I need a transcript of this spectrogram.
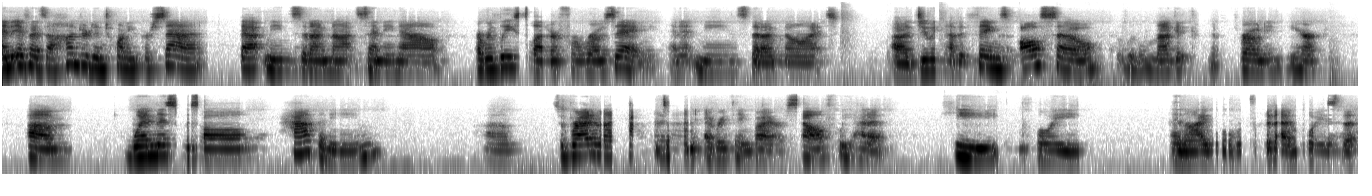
And if it's 120%, that means that I'm not sending out a release letter for rose, and it means that I'm not uh, doing other things. Also, the little nugget kind of thrown in here. Um, when this was all happening, um, so Brad and I haven't done everything by ourselves. We had a key employee, and I will refer to that employee as the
